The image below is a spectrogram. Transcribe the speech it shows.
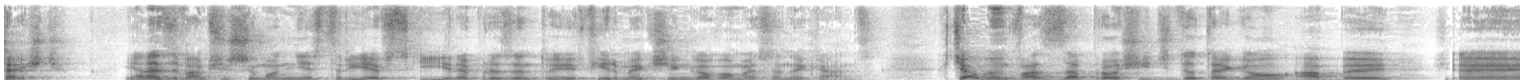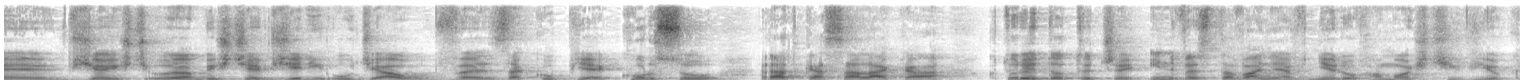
Cześć, ja nazywam się Szymon Niestryjewski i reprezentuję firmę księgową SNKANC. Chciałbym Was zaprosić do tego, aby e, wziąć, abyście wzięli udział w zakupie kursu Radka Salaka, który dotyczy inwestowania w nieruchomości w UK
